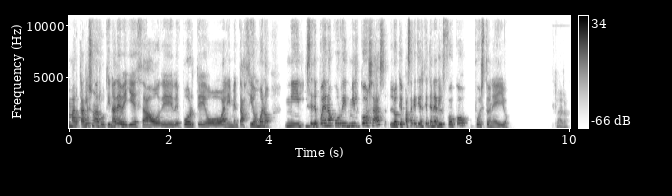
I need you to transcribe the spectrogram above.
marcarles una rutina de belleza o de deporte o alimentación. Bueno, se te pueden ocurrir mil cosas, lo que pasa que tienes que tener el foco puesto en ello. Claro.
